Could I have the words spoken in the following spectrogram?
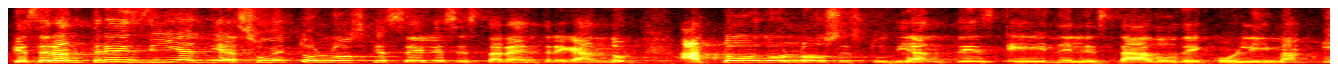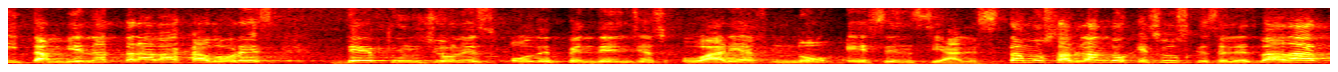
que serán tres días de asueto los que se les estará entregando a todos los estudiantes en el estado de Colima y también a trabajadores de funciones o dependencias o áreas no esenciales. Estamos hablando, Jesús, que se les va a dar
